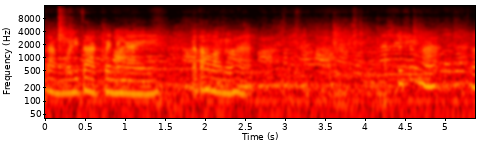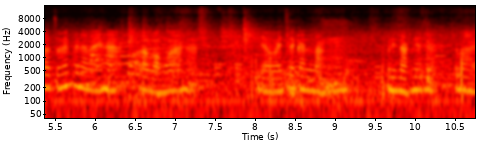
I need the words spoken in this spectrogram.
หลังบริจาคเป็นยังไง ก็ต้องลองดูฮะชู้ๆฮะ เราจะไม่เป็นอะไรฮะ เราหวังว่าฮะ เดี๋ยวไว้เจอกันหลังบริจาคเนี่ยฮะบ๊ายบาย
